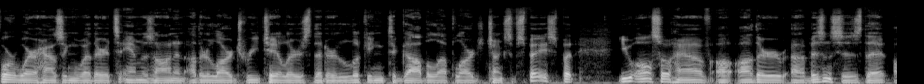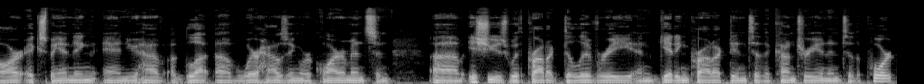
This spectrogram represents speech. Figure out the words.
for warehousing, whether it's Amazon and other large retailers that are looking to gobble up large chunks of space. But you also have uh, other uh, businesses that are expanding and you have a glut of warehousing requirements and um, issues with product delivery and getting product into the country and into the port.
